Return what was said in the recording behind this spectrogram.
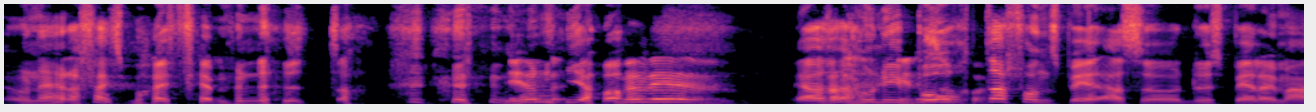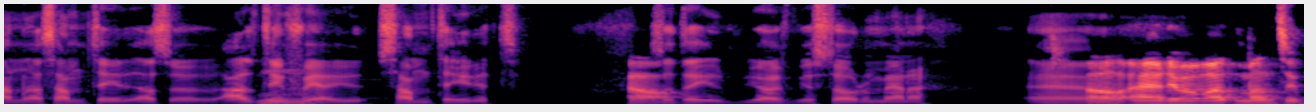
Hon är där faktiskt bara i fem minuter. Hon, ja. Men vi, alltså, Va? hon är ju borta från spel, alltså du spelar ju med andra samtidigt, alltså allting Mm. sker ju samtidigt. ja. Så det, jag, jag förstår vad du menar. Eh, Ja, nej, det var bara att man typ,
